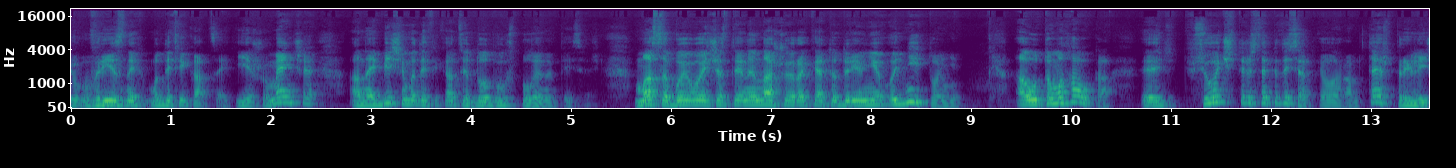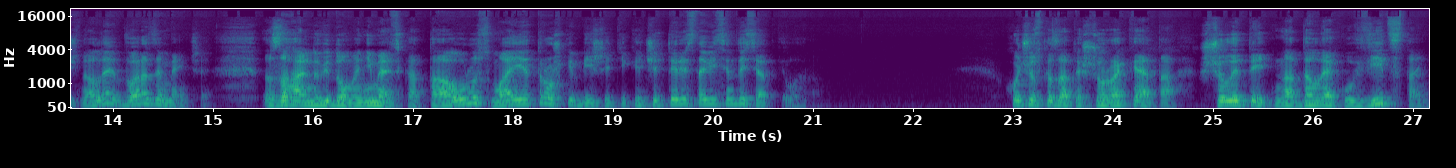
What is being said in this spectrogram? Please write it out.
в різних модифікаціях. Є що менше, а найбільші модифікації до 2500. Маса бойової частини нашої ракети дорівнює 1 тонні, а у Томагавка е, всього 450 кг. Теж прилічно, але в два рази менше. Загальновідома німецька Таурус має трошки більше, тільки 480 кг. Хочу сказати, що ракета, що летить на далеку відстань,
